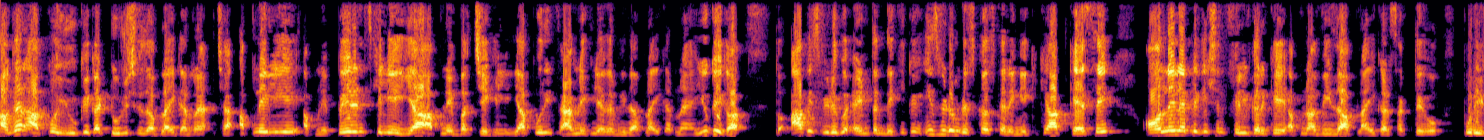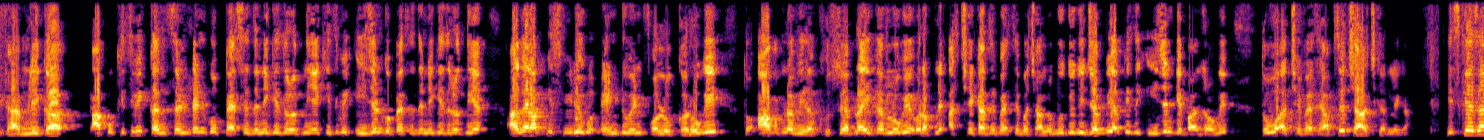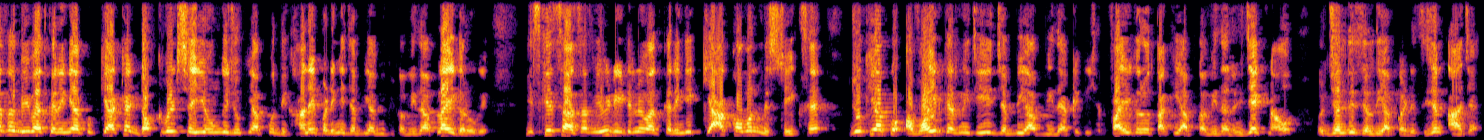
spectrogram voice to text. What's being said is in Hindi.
अगर आपको यूके का टूरिस्ट वीज़ा अप्लाई करना है अच्छा अपने लिए, अपने पेरेंट्स के लिए, या अपने बच्चे के लिए, या पूरी फैमिली के लिए अगर वीज़ा अप्लाई करना है यूके का तो आप इस वीडियो को एंड तक देखिए, क्योंकि इस वीडियो में डिस्कस करेंगे कि आप कैसे ऑनलाइन एप्लीकेशन फिल करके अपना वीज़ा अप्लाई कर सकते हो, पूरी फैमिली का आपको किसी भी कंसल्टेंट को पैसे देने की ज़रूरत नहीं है, किसी भी एजेंट को पैसे देने की ज़रूरत नहीं है। अगर आप इस वीडियो को एंड टू एंड फॉलो करोगे तो आप अपना वीज़ा खुद से अप्लाई कर लोगे और अपने अच्छे खासे पैसे बचा लोगे, क्योंकि जब भी आप किसी एजेंट के पास जाओगे तो वो अच्छे पैसे आपसे चार्ज कर लेगा। इसके साथ हम भी बात करेंगे, आपको क्या क्या डॉक्यूमेंट्स चाहिए होंगे जो कि आपको दिखाने पड़ेंगे जब भी आप यूपी का वीज़ा अप्लाई करोगे। इसके साथ साथ ये भी डिटेल में बात करेंगे, क्या कॉमन मिस्टेक्स है जो कि आपको अवॉइड करनी चाहिए जब भी आप वीज़ा एप्लीकेशन फ़ाइल करो, ताकि आपका वीज़ा रिजेक्ट ना हो और जल्दी से जल्दी आपका डिसीज़न आ जाए।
